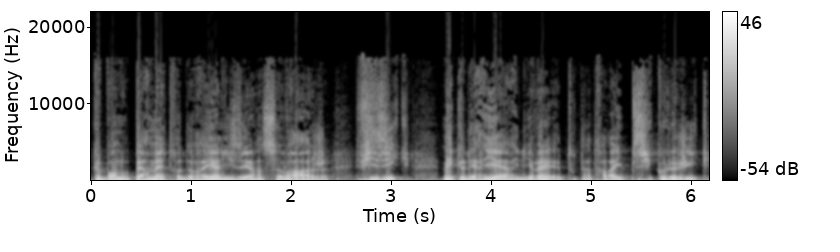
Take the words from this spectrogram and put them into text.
que pour nous permettre de réaliser un sevrage physique, mais que derrière, il y avait tout un travail psychologique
